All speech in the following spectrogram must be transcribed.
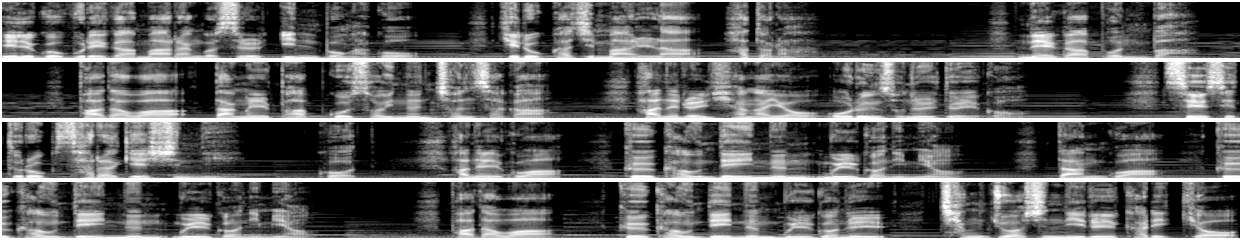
일곱 우레가 말한 것을 인봉하고 기록하지 말라 하더라. 내가 본 바 바다와 땅을 밟고 서 있는 천사가 하늘을 향하여 오른손을 들고 세세토록 살아계시니 곧 하늘과 그 가운데 있는 물건이며 땅과 그 가운데 있는 물건이며 바다와 그 가운데 있는 물건을 창조하신 이를 가리켜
